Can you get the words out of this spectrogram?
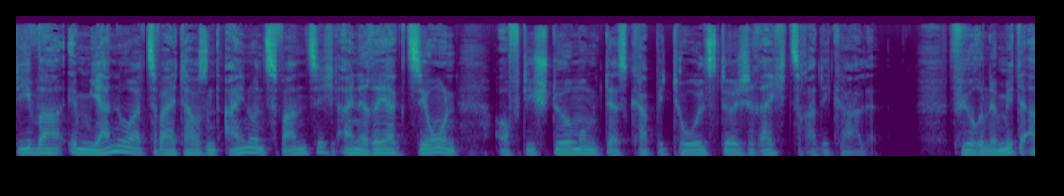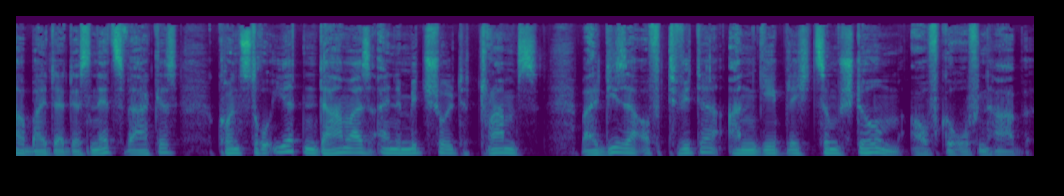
Die war im Januar 2021 eine Reaktion auf die Stürmung des Kapitols durch Rechtsradikale. Führende Mitarbeiter des Netzwerkes konstruierten damals eine Mitschuld Trumps, weil dieser auf Twitter angeblich zum Sturm aufgerufen habe.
